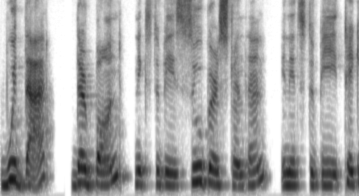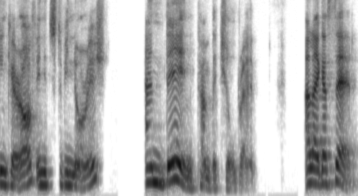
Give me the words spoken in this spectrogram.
With that, their bond needs to be super strengthened. It needs to be taken care of. It needs to be nourished. And then come the children. And like I said,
